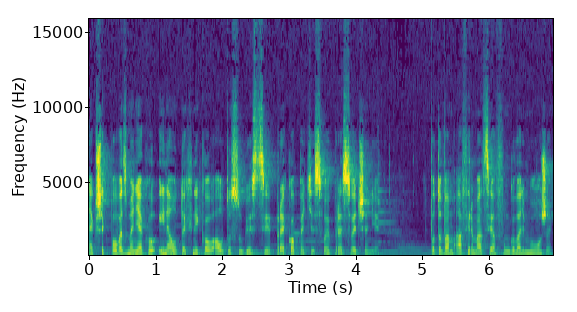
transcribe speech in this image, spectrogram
Ak však povedzme nejakou inou technikou autosugestie prekopete svoje presvedčenie, potom vám afirmácia fungovať môže.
